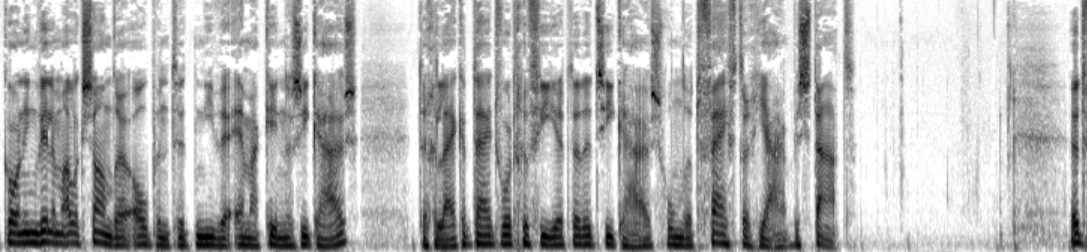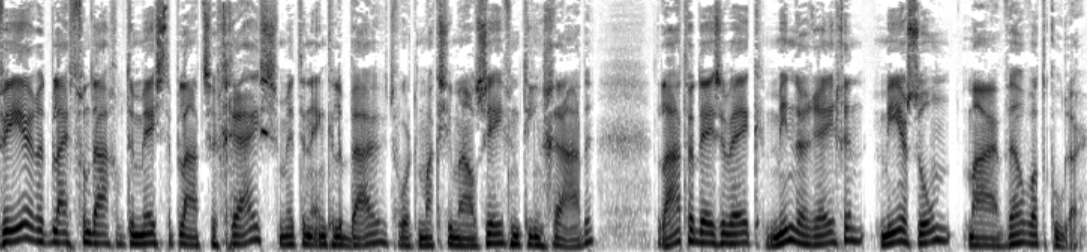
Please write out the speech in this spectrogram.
Koning Willem-Alexander opent het nieuwe Emma Kinderziekenhuis. Tegelijkertijd wordt gevierd dat het ziekenhuis 150 jaar bestaat. Het weer, het blijft vandaag op de meeste plaatsen grijs met een enkele bui. Het wordt maximaal 17 graden. Later deze week minder regen, meer zon, maar wel wat koeler.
